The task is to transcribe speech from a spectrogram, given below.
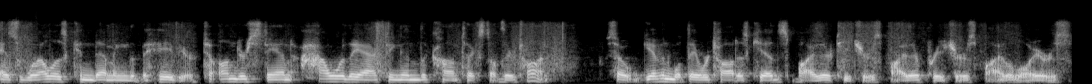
as well as condemning the behavior, to understand how were they acting in the context of their time. So, given what they were taught as kids by their teachers, by their preachers, by the lawyers,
